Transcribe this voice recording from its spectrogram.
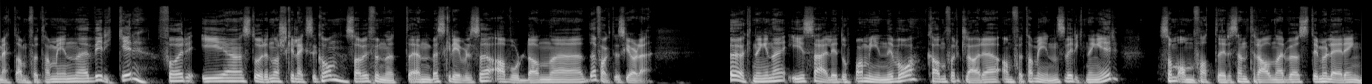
metamfetamin virker. For i Store norske leksikon så har vi funnet en beskrivelse av hvordan det faktisk gjør det. Økningene i særlig dopaminnivå kan forklare amfetaminens virkninger, som omfatter sentralnervøs stimulering.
